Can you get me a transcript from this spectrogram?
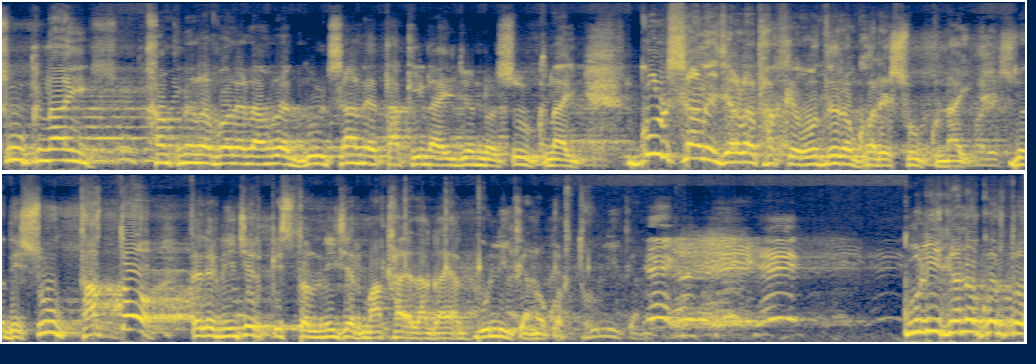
সুখ নাই। আপনারা বলেন, আমরা গুলশানে থাকি না, এই জন্য সুখ নাই। গুলশানে যারা থাকে, ওদেরও ঘরে সুখ নাই। যদি সুখ থাকতো, তাহলে নিজের পিস্তল নিজের মাথায় লাগায় গুলি কেন করতো? গুলি কেন করতো?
